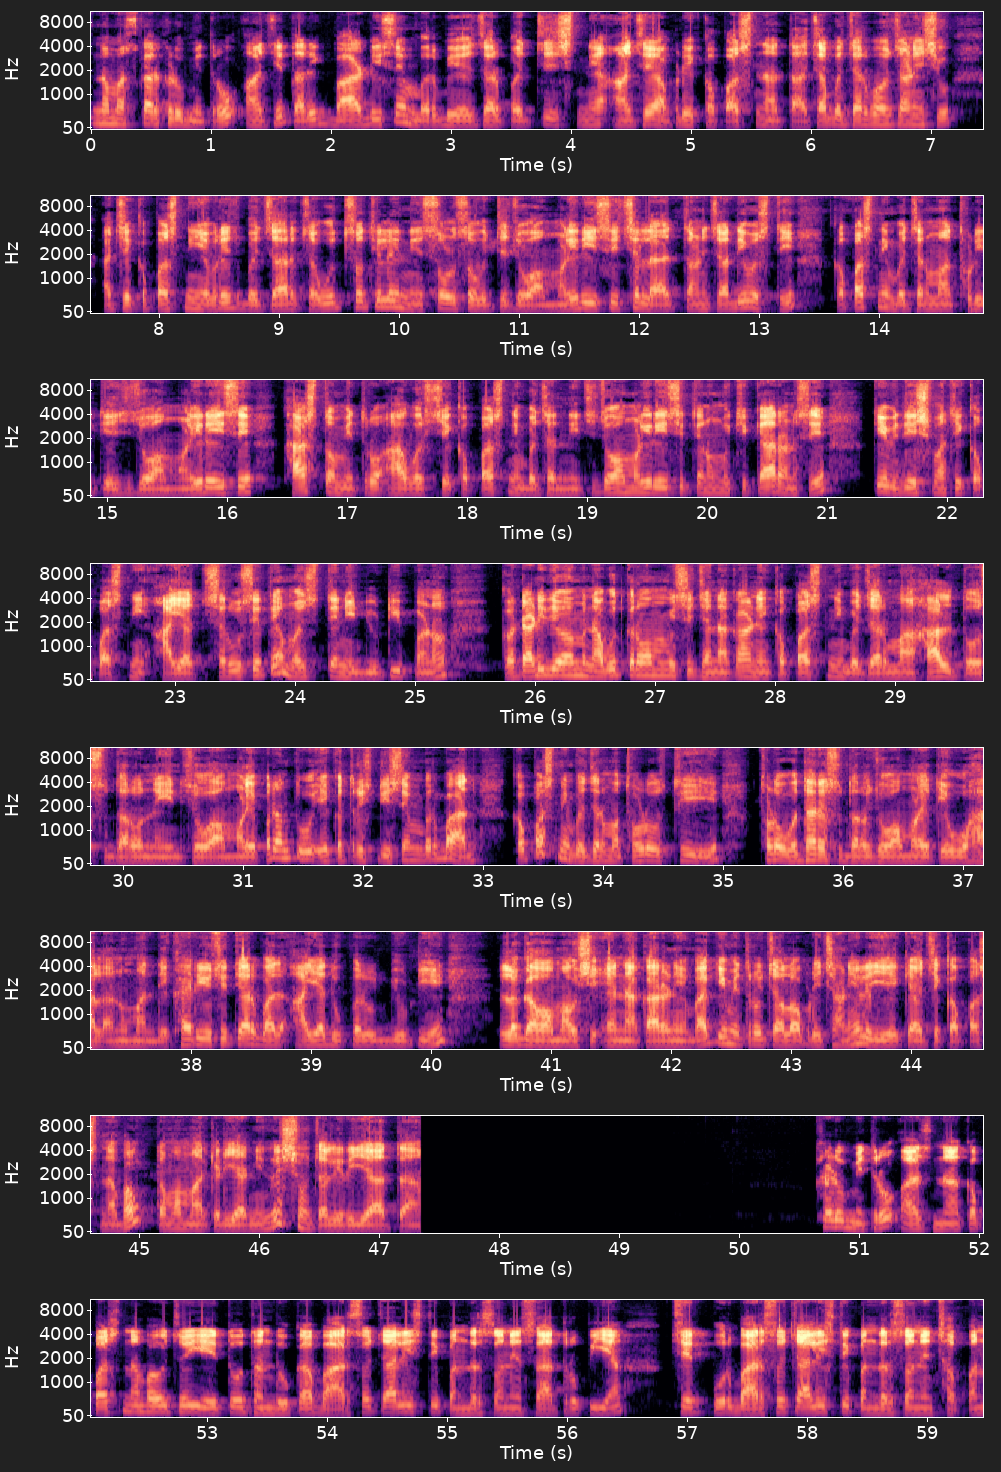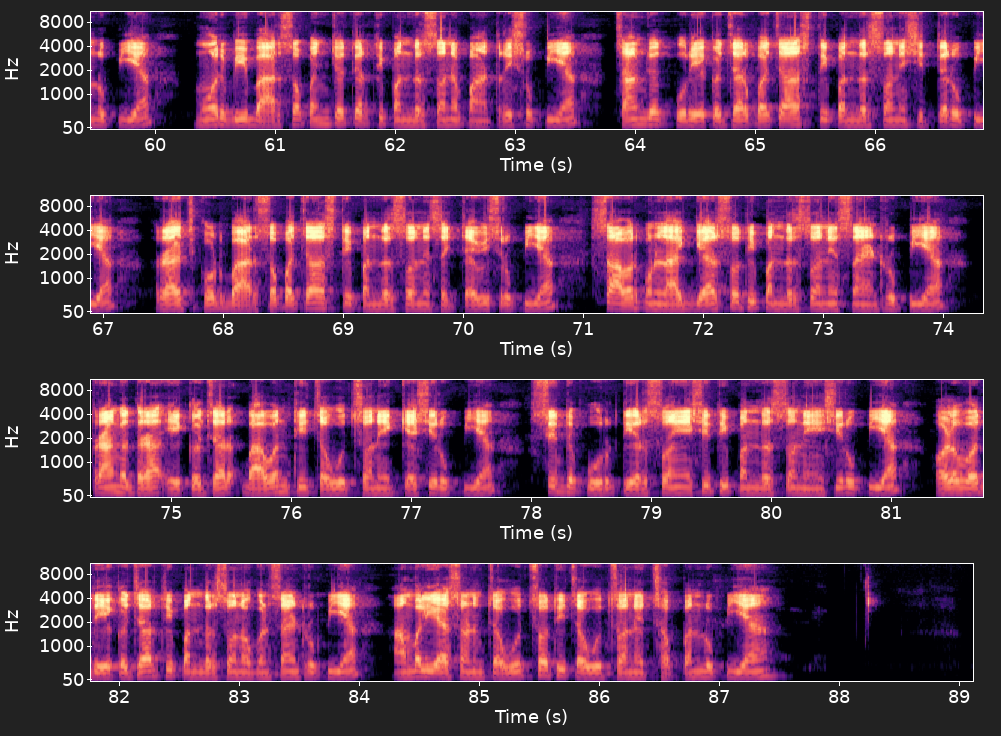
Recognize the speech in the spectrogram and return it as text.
નમસ્કાર ખેડૂત મિત્રો. આજે તારીખ બાર ડિસેમ્બર બે હજાર પચીસને આજે આપણે કપાસના તાજા બજાર ભાવ જાણીશું. આજે કપાસની એવરેજ બજાર ચૌદસોથી લઈને સોળસો વચ્ચે જોવા મળી રહી છે. છેલ્લા ત્રણ ચાર દિવસથી કપાસની બજારમાં થોડી તેજી જોવા મળી રહી છે. ખાસ તો મિત્રો આ વર્ષે કપાસની બજાર નીચે જોવા મળી રહી છે. તેનું મુખ્ય કારણ છે કે વિદેશમાંથી કપાસની આયાત શરૂ છે તેમજ તેની ડ્યુટી પણ ઘટાડી દેવામાં નાબૂદ કરવામાં આવી છે, જેના કારણે કપાસની બજારમાં હાલ તો સુધારો નહીં જોવા મળે. પરંતુ એકત્રીસ ડિસેમ્બર બાદ કપાસની બજારમાં થોડોથી થોડો વધારે સુધારો જોવા મળે તેવું હાલ અનુમાન દેખાઈ રહ્યું છે. ત્યારબાદ આયાત ઉપર ડ્યુટી લગાવવામાં આવશે. એના કારણે બાકી મિત્રો, ચાલો આપણે જાણી લઈએ કે આજે કપાસના ભાવ તમામ માર્કેટ યાર્ડની અંદર શું ચાલી રહ્યા હતા. ખેડૂત મિત્રો, આજના કપાસના ભાવ જોઈએ તો ધંધુકા બારસો ચાલીસથી પંદરસો ને સાત રૂપિયા જેતપુર બારસો ચાલીસથી પંદરસો ને છપ્પન રૂપિયા, મોરબી બારસો પંચોતેરથી પંદરસો ને પાંત્રીસ રૂપિયા, જામજોધપુર એક હજાર પચાસથી પંદરસો ને સિત્તેર રૂપિયા, રાજકોટ બારસો પચાસથી પંદરસો ને સત્યાવીસ રૂપિયા, સાવરકુંડલા અગિયારસોથી પંદરસો ને સાઠ રૂપિયા ત્રાંગધ્રા એક હજાર બાવનથી ચૌદસો ને એક્યાસી રૂપિયા સિદ્ધપુર તેરસો એંશીથી પંદરસો ને એંશી રૂપિયા, હળવદ એક હજારથી પંદરસો ઓગણસાઠ રૂપિયા આંબલિયાસણ ચૌદસોથી ચૌદસો ને છપ્પન રૂપિયા.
